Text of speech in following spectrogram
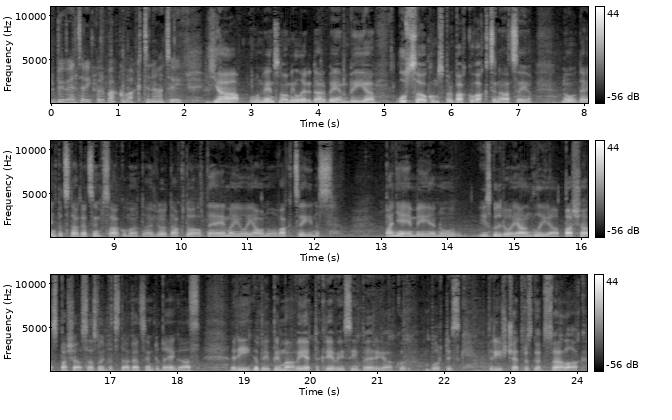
Tur bija viens arī par baku vakcināciju. Jā, un viens no Millera darbiem bija uzsaukums par baku vakcināciju. Nu, 19. gadsimta sākumā tā ir ļoti aktuāla tēma, jo jauno vakcīnas paņēmienu izgudroja Anglijā pašās, pašās 18. gadsimta beigās. Rīga bija pirmā vieta Krievijas impērijā, kur burtiski 3-4 gadus vēlāk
